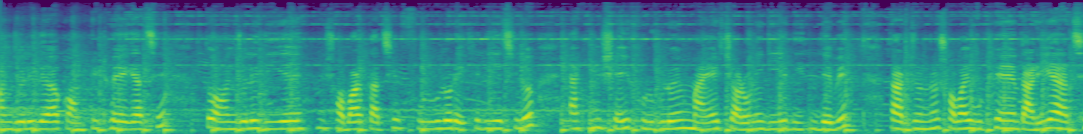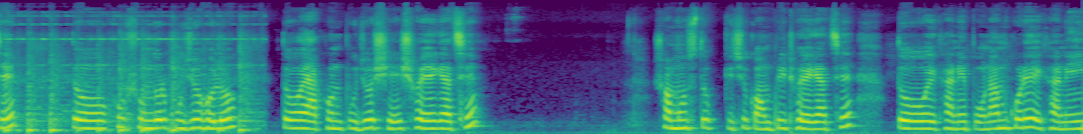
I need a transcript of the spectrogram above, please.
অঞ্জলি দেওয়া কমপ্লিট হয়ে গেছে। তো অঞ্জলি দিয়ে সবার কাছে ফুলগুলো রেখে দিয়েছিল। এখন সেই ফুলগুলোই মায়ের চরণে গিয়ে দেবে। তার জন্য সবাই উঠে দাঁড়িয়ে আছে। তো খুব সুন্দর পুজো হলো। তো এখন পুজো শেষ হয়ে গেছে। সমস্ত কিছু কমপ্লিট হয়ে গেছে। তো এখানে প্রণাম করে এখানেই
